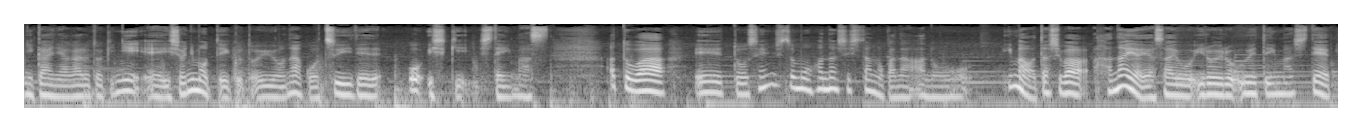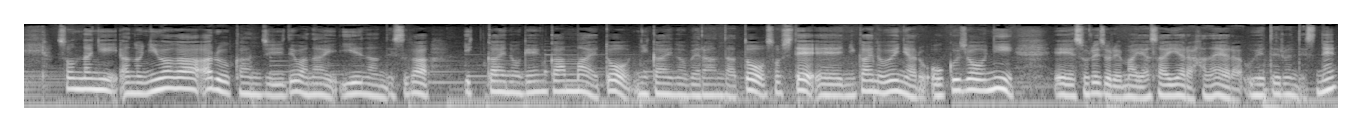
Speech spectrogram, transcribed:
2階に上がる時に、えー、一緒に持っていくというようなこうついでを意識しています。あとは、えーと先日もお話ししたのかなあの今私は花や野菜をいろいろ植えていましてそんなにあの庭がある感じではない家なんですが1階の玄関前と2階のベランダとそして、えー、2階の上にある屋上に、え、それぞれまあ野菜やら花やら植えてるんですね。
